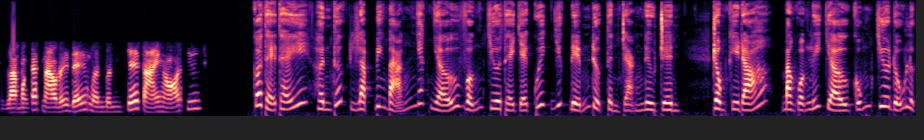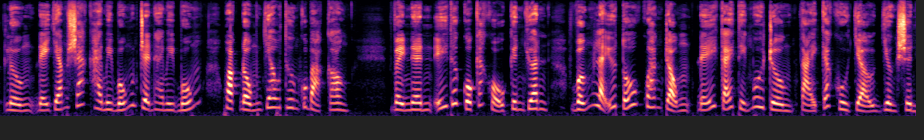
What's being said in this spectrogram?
làm bằng cách nào để để mình mình chế tài họ chứ có thể thấy, hình thức lập biên bản nhắc nhở vẫn chưa thể giải quyết dứt điểm được tình trạng nêu trên. Trong khi đó, ban quản lý chợ cũng chưa đủ lực lượng để giám sát 24 trên 24 hoạt động giao thương của bà con. Vậy nên ý thức của các hộ kinh doanh vẫn là yếu tố quan trọng để cải thiện môi trường tại các khu chợ dân sinh.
